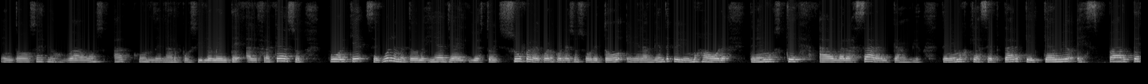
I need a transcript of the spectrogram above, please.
entonces nos vamos a condenar posiblemente al fracaso, porque según la metodología Agile, yo estoy súper de acuerdo con eso, sobre todo en el ambiente que vivimos ahora, tenemos que abrazar al cambio, tenemos que aceptar que el cambio es parte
